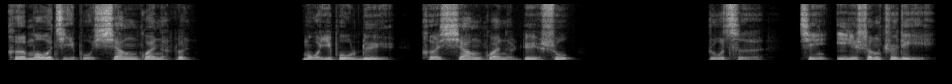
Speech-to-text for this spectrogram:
和某几部相关的论，某一部律和相关的律书。如此尽一生之力，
